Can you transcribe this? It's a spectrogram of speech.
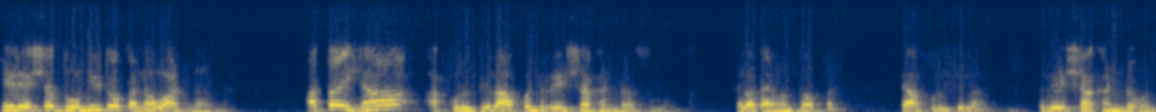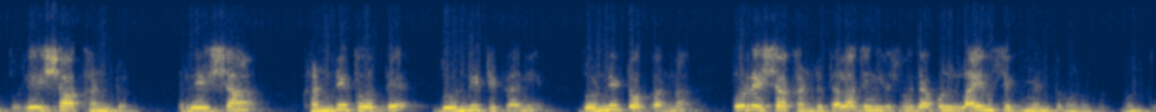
ही रेषा दोन्ही टोकांना वाढणार नाही. आता ह्या आकृतीला आपण रेषाखंड असं म्हणतो. त्याला काय म्हणतो आपण? त्या आकृतीला रेषाखंड म्हणतो. रेषाखंड. रेषा खंडित होते दोन्ही ठिकाणी दोन्ही टोकांना तो रेषाखंड. त्यालाच इंग्लिशमध्ये आपण लाईन सेगमेंट म्हणतो म्हणतो.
